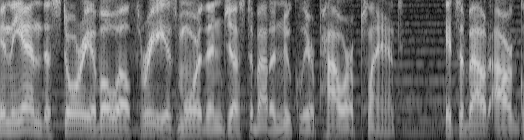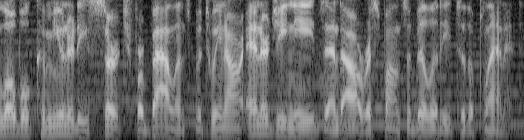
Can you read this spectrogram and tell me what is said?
In the end, the story of OL3 is more than just about a nuclear power plant. It's about our global community's search for balance between our energy needs and our responsibility to the planet.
